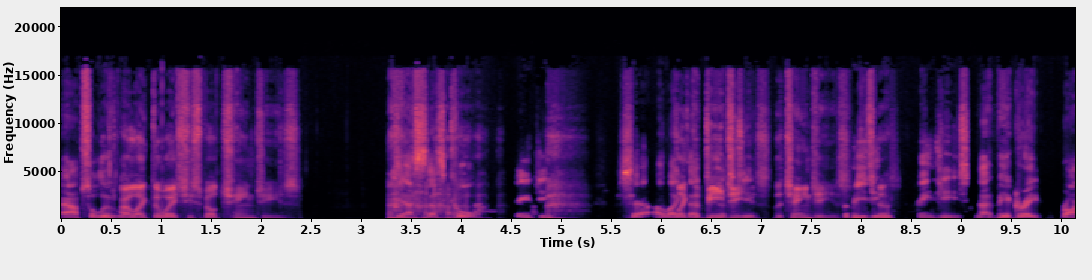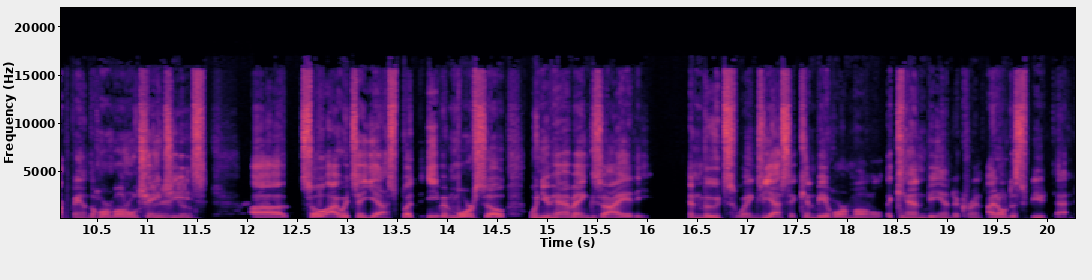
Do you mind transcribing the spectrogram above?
Absolutely. I like the way she spelled changes. Yes, that's cool. changes. Yeah, I like, like that. the Bee Gees, the changes. The Bee Gees, yes. changes. That'd be a great rock band. The hormonal changes. Uh, so I would say yes, but even more so when you have anxiety and mood swings. Yes, it can be hormonal, it can be endocrine. I don't dispute that.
